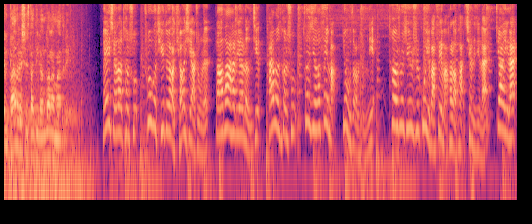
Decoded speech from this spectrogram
el padre? se. está tirando a la madre. 没想到特殊出个题都要调戏下众人，老帕还比较冷静，还问特殊自己和费马又造了什么孽。特殊其实是故意把费马和老帕牵了进来，这样一来，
